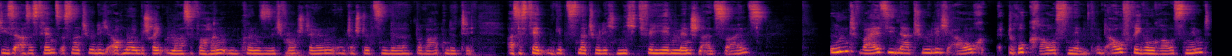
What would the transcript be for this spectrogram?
diese Assistenz ist natürlich auch nur in beschränktem Maße vorhanden, können Sie sich vorstellen. Unterstützende, beratende Assistenten gibt es natürlich nicht für jeden Menschen eins zu eins. Und weil sie natürlich auch Druck rausnimmt und Aufregung rausnimmt,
